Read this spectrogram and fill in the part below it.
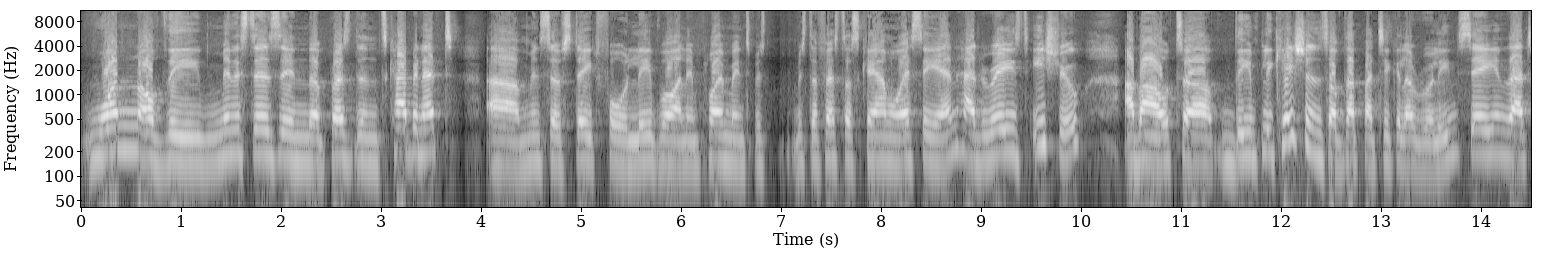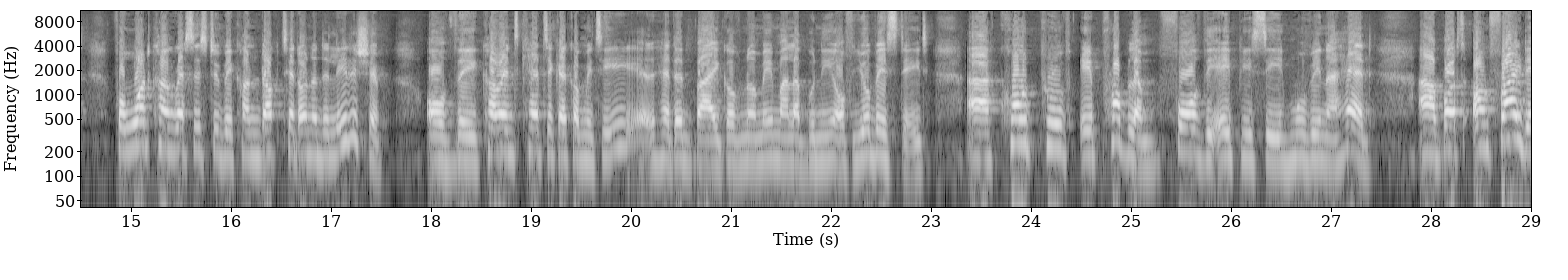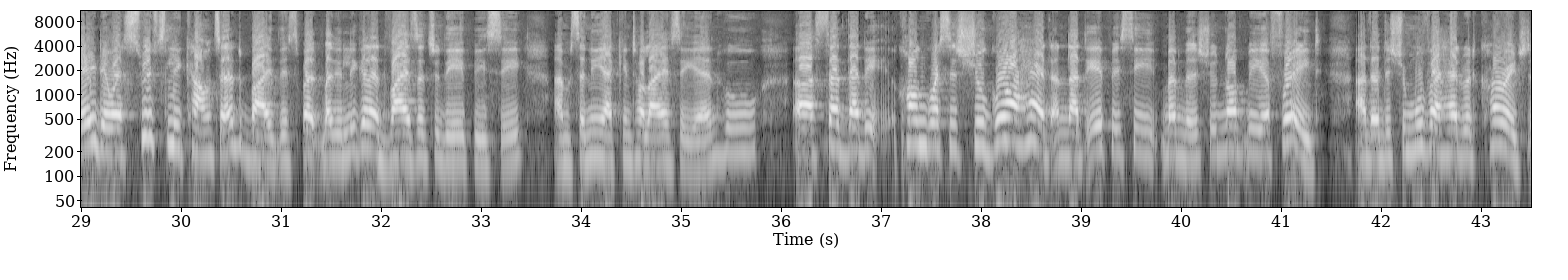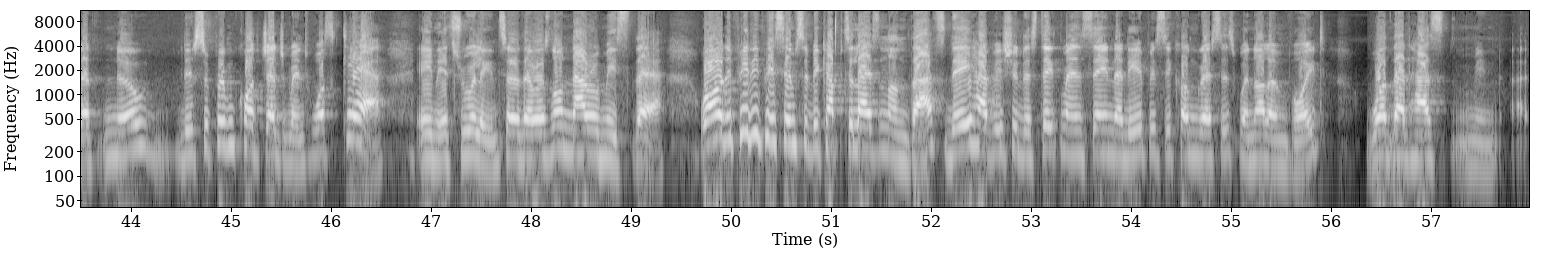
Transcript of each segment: one of the ministers in the president's cabinet, uh, Minister of State for Labor and Employment, Mr. Festus Keyamo, SAN, had raised issue about uh, the implications of that particular ruling, saying that for what Congress is to be conducted under the leadership of the current caretaker committee uh, headed by Governor Mai Mala Buni of Yobe State uh, could prove a problem for the APC moving ahead. Uh, but on Friday, they were swiftly countered by, by the legal advisor to the APC, um, Sani Akintola SAN, who uh, said that the Congresses should go ahead and that the APC members should not be afraid and that they should move ahead with courage, that no, the Supreme Court judgment was clear in its ruling, so there was no narrow miss there. Well, the PDP seems to be capitalizing on that. They have issued a statement saying that the APC Congresses were null and void what that has, I mean, uh,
